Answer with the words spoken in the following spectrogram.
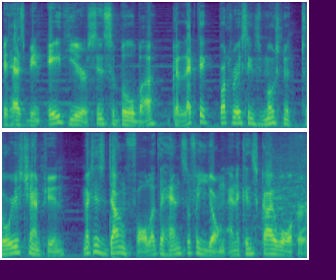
It has been 8 years since Sebulba, Galactic Pod Racing's most notorious champion, met his downfall at the hands of a young Anakin Skywalker.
